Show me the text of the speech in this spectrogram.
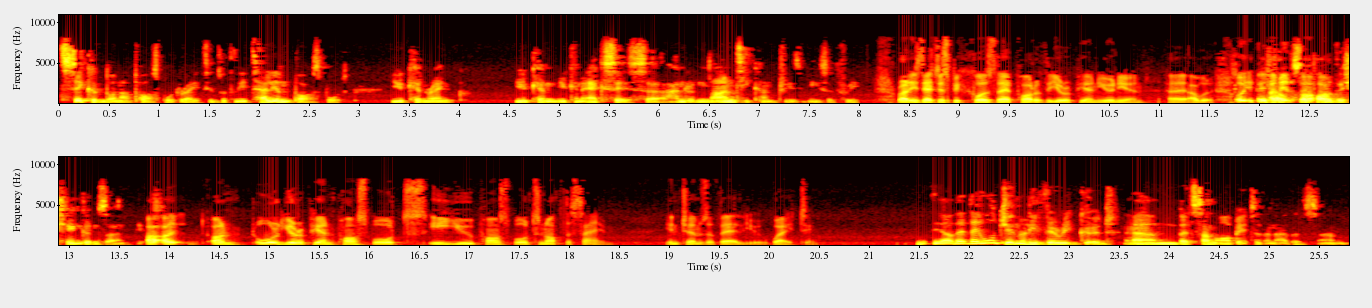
second on our passport ratings. With an Italian passport, you can rank you can you can access uh, 190 countries visa free. Right? Is that just because they're part of the European Union? Uh, I would, oh, it I helps. Mean, they're part of the Schengen zone. Yes. Are, are, are, all European passports, EU passports, not the same in terms of value weighting? Yeah, they're, they're all generally very good, mm. um, but some are better than others. Um,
